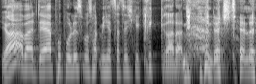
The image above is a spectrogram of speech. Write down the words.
ja, aber der Populismus hat mich jetzt tatsächlich gekriegt gerade an, an der Stelle.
